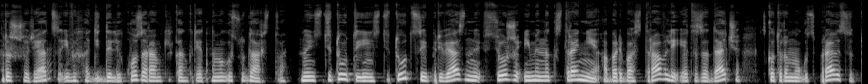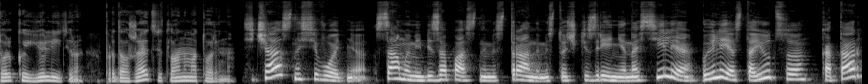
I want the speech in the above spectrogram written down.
расширяться и выходить далеко за рамки конкретного государства. Но институты и институты институции привязаны все же именно к стране, а борьба с травлей – это задача, с которой могут справиться только ее лидеры, продолжает Светлана Моторина. Сейчас, на сегодня, самыми безопасными странами с точки зрения насилия были и остаются Катар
